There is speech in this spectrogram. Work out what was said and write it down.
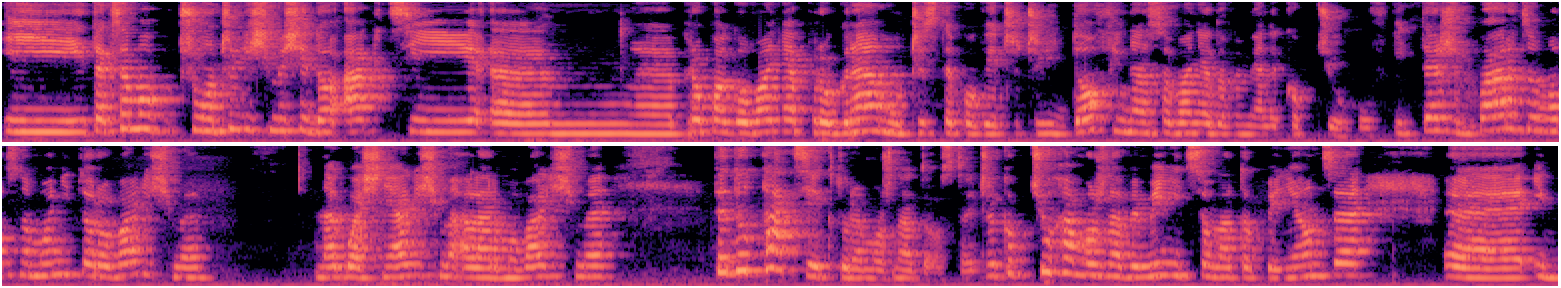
I tak samo przyłączyliśmy się do akcji um, propagowania programu Czyste Powietrze, czyli dofinansowania do wymiany kopciuchów. I też bardzo mocno monitorowaliśmy, nagłaśnialiśmy, alarmowaliśmy te dotacje, które można dostać, że kopciucha można wymienić, są na to pieniądze. E, I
